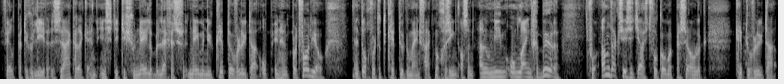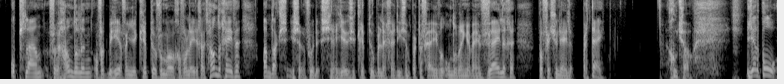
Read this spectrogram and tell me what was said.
Veel particuliere, zakelijke en institutionele beleggers nemen nu cryptovaluta op in hun portfolio. En toch wordt het cryptodomein vaak nog gezien als een anoniem online gebeuren. Voor Amdax is het juist volkomen persoonlijk. Cryptovaluta opslaan, verhandelen of het beheer van je cryptovermogen volledig uit handen geven. Amdax is er voor de serieuze cryptobelegger die zijn portefeuille wil onderbrengen bij een veilige, professionele partij. Goed zo. Jelle Pol,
